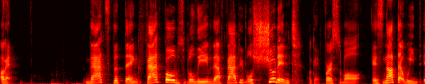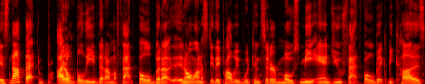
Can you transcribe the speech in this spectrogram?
Okay. That's the thing. Fat phobes believe that fat people shouldn't. Okay, first of all, it's not that we. It's not that I don't believe that I'm a fat phobe, but uh, in all honesty, they probably would consider most me and you fat phobic because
